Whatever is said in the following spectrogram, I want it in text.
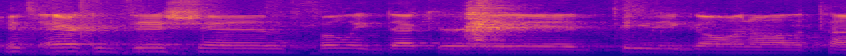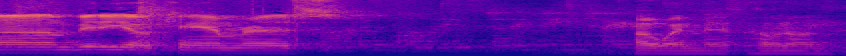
it's air conditioned, fully decorated, TV going all the time, video cameras. Oh wait a minute, hold on.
